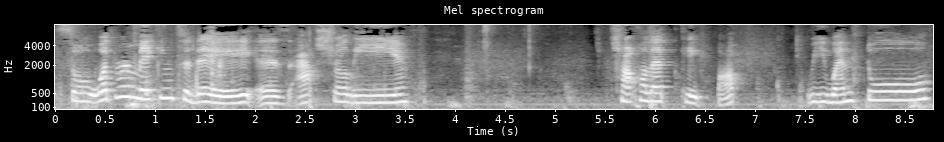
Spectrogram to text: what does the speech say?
So what we're making today is actually chocolate cake pop. We went to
